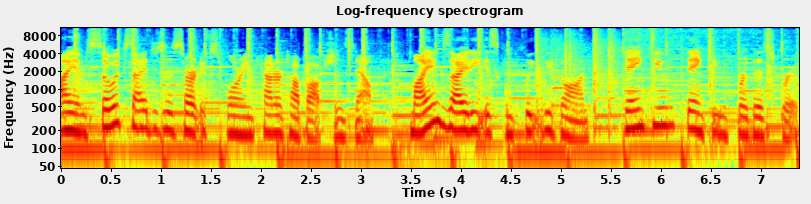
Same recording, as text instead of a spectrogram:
I am so excited to start exploring countertop options now. My anxiety is completely gone. Thank you, thank you for this group.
